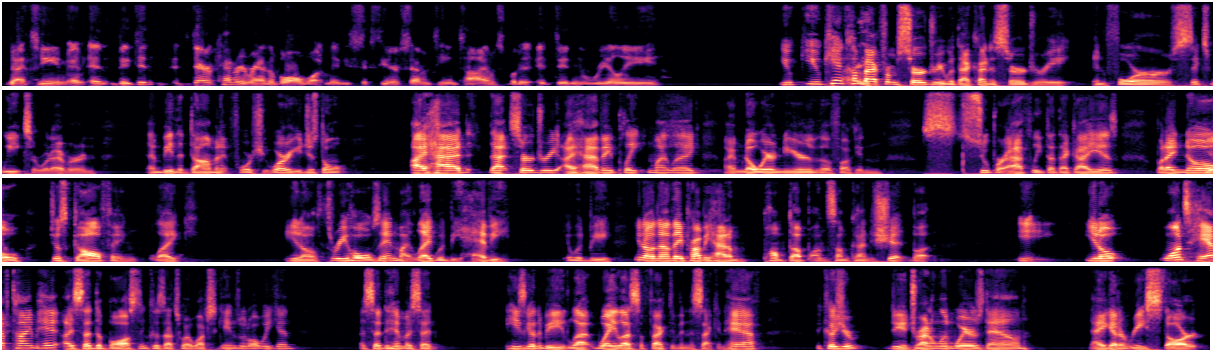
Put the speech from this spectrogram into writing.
that team, and, and they didn't. Derrick Henry ran the ball what, maybe sixteen or seventeen times, but it, it didn't really. You you can't come I- back from surgery with that kind of surgery in four or six weeks or whatever, and and be the dominant force you were. You just don't. I had that surgery. I have a plate in my leg. I am nowhere near the fucking super athlete that that guy is, but I know just golfing, like you know, three holes in, my leg would be heavy. It would be, you know, now they probably had him pumped up on some kind of shit, but you, you know, once halftime hit, I said to Boston because that's who I watched the games with all weekend. I said to him, I said he's going to be le- way less effective in the second half because your the adrenaline wears down. Now you got to restart,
